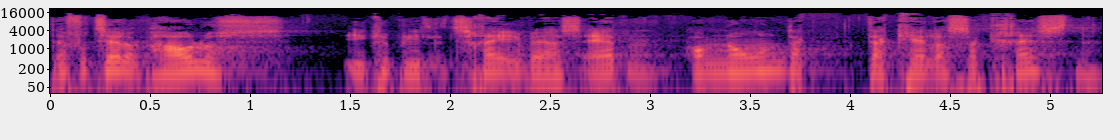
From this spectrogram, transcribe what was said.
Der fortæller Paulus i kapitel 3, vers 18, om nogen, der, der kalder sig kristne,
